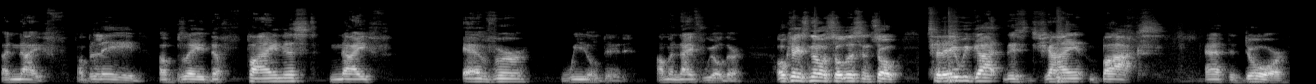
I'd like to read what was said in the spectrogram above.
a knife, A blade. a blade, the finest knife ever wielded. I'm a knife wielder. Okay, so no, so listen, so today we got this giant box at the door.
